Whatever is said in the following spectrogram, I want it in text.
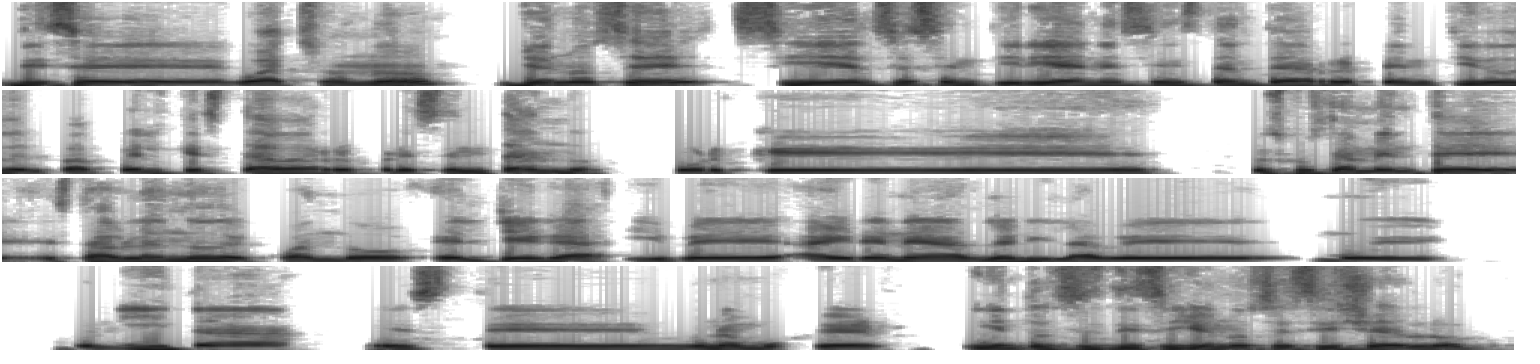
Dice Watson, ¿no? Yo no sé si él se sentiría en ese instante arrepentido del papel que estaba representando, porque pues justamente está hablando de cuando él llega y ve a Irene Adler y la ve muy bonita, este, una mujer. Y entonces dice, yo no sé si Sherlock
